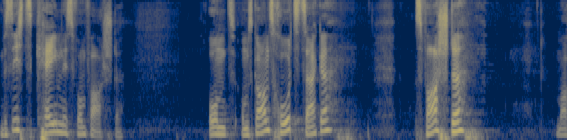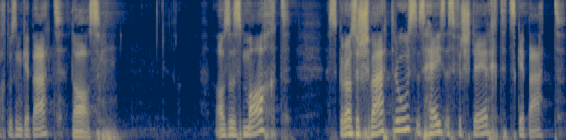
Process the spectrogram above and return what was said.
Was ist das Geheimnis vom Fasten? Und um es ganz kurz zu sagen, das Fasten macht aus dem Gebet das. Also es macht ein grosses Schwert daraus, das heisst, es verstärkt das Gebet.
